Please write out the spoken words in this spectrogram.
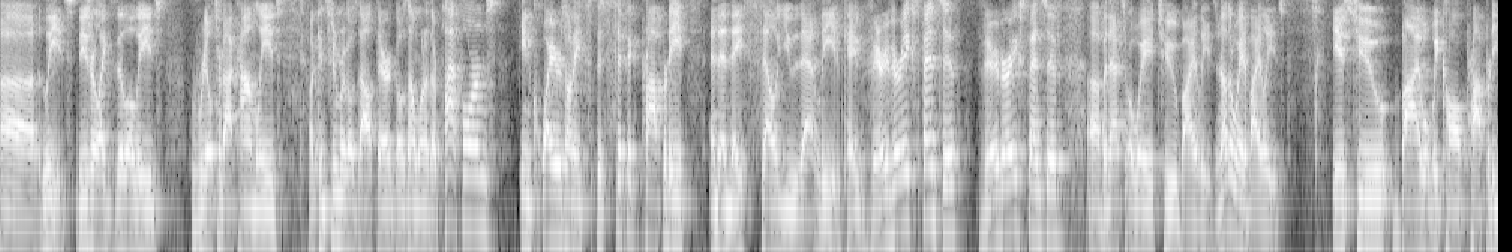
uh, leads. These are like Zillow leads, Realtor.com leads. A consumer goes out there, goes on one of their platforms, inquires on a specific property, and then they sell you that lead. Okay, very, very expensive, very, very expensive, uh, but that's a way to buy leads. Another way to buy leads is to buy what we call property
